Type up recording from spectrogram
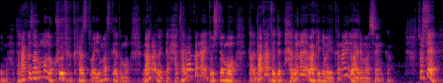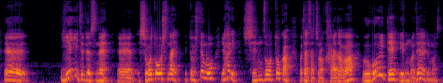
今、働かざる者を食うべからずとは言いますけれども、だからといって働かないとしても、だからといって食べないわけにはいかないではありませんか。そして、えー家にいてですね、えー、仕事をしないとしても、やはり心臓とか私たちの体は動いているのであります。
